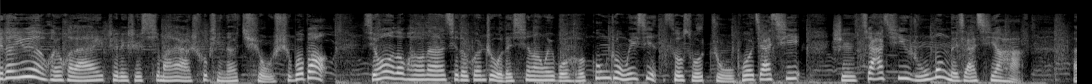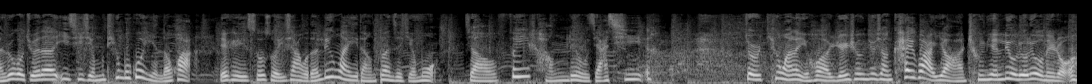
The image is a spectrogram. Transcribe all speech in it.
一段音乐，欢迎回来，这里是喜马拉雅出品的糗事播报。喜欢我的朋友呢，记得关注我的新浪微博和公众微信，搜索主播佳期，是佳期如梦的佳期啊。啊，如果觉得一期节目听不过瘾的话，也可以搜索一下我的另外一档段子节目，叫《非常六加七》，就是听完了以后啊，人生就像开挂一样啊，成天六六六那种。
